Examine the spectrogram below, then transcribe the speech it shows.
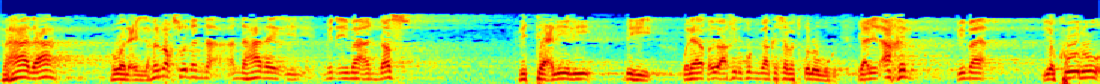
فهذا هو العلة. فالمقصود أن أن هذا من إيماء النص في التعليل به. ولا يؤاخذكم بما كسبت قلوبكم. يعني الأخذ بما يكون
